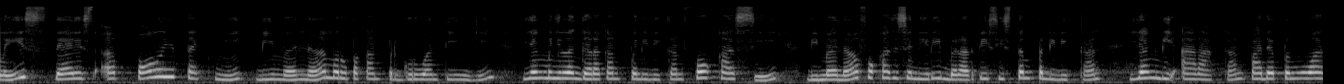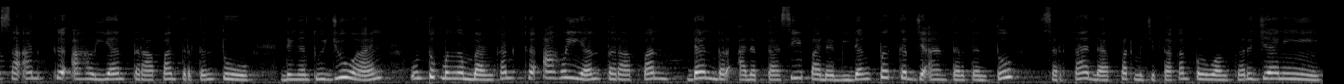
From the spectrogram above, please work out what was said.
least, there is a polytechnic di mana merupakan perguruan tinggi yang menyelenggarakan pendidikan vokasi di mana vokasi sendiri berarti sistem pendidikan yang diarahkan pada penguasaan keahlian terapan tertentu dengan tujuan untuk mengembangkan keahlian terapan dan beradaptasi pada bidang pekerjaan tertentu serta dapat menciptakan peluang kerja nih.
